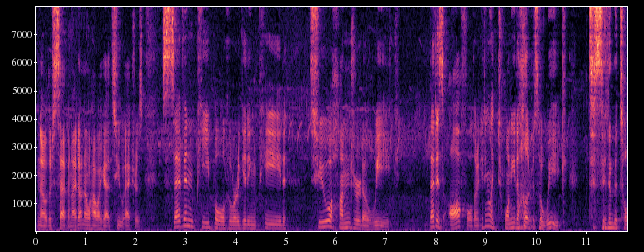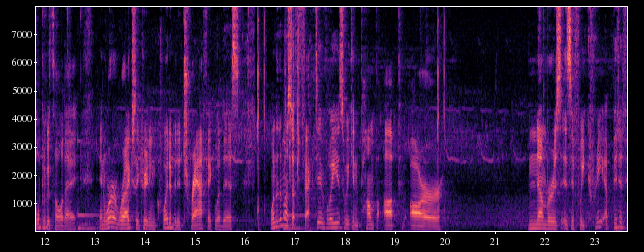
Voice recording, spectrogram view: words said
No, there's seven. I don't know how I got two extras. Seven people who are getting paid 200 a week. That is awful. They're getting like $20 a week to sit in the toll booth all day. And we're, we're actually creating quite a bit of traffic with this. One of the most effective ways we can pump up our numbers is if we create a bit of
